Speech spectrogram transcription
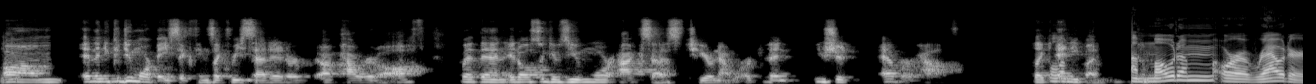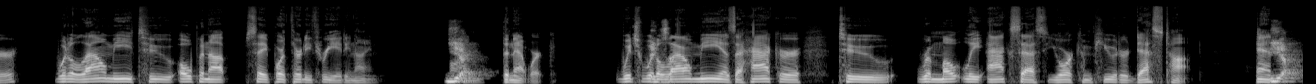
Yeah. Um, and then you could do more basic things like reset it or uh, power it off. But then it also gives you more access to your network than you should ever have. Like well, anybody. A modem or a router would allow me to open up, say, port 3389 yeah. on the network, which would exactly. allow me as a hacker to remotely access your computer desktop and yeah.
